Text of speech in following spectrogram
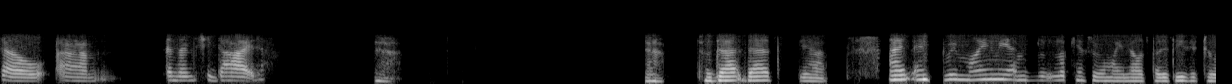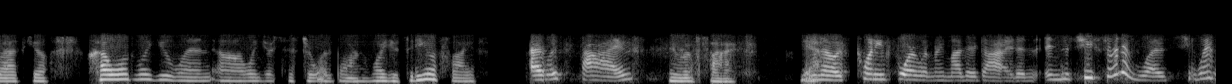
So, um, and then she died. Yeah. Yeah. So that that's yeah. And and remind me, I'm looking through my notes, but it's easy to ask you. How old were you when uh when your sister was born? Were you three or five? I was five. You were five. Yeah. You know, I was 24 when my mother died, and and she sort of was. She went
